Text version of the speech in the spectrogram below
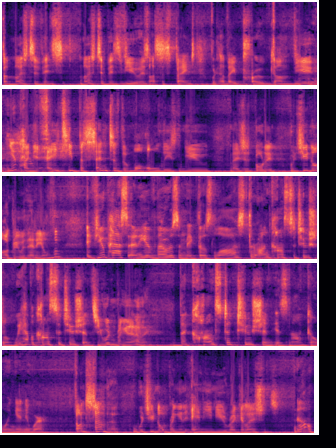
But most of its most of its viewers, I suspect, would have a pro-gun view. You and yet, eighty percent of them want all these new measures in. Would you not agree with any of them? If you pass any of those and make those laws, they're unconstitutional. We have a constitution. So you wouldn't bring in anything. The Constitution is not going anywhere. I understand that. Would you not bring in any new regulations? No,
